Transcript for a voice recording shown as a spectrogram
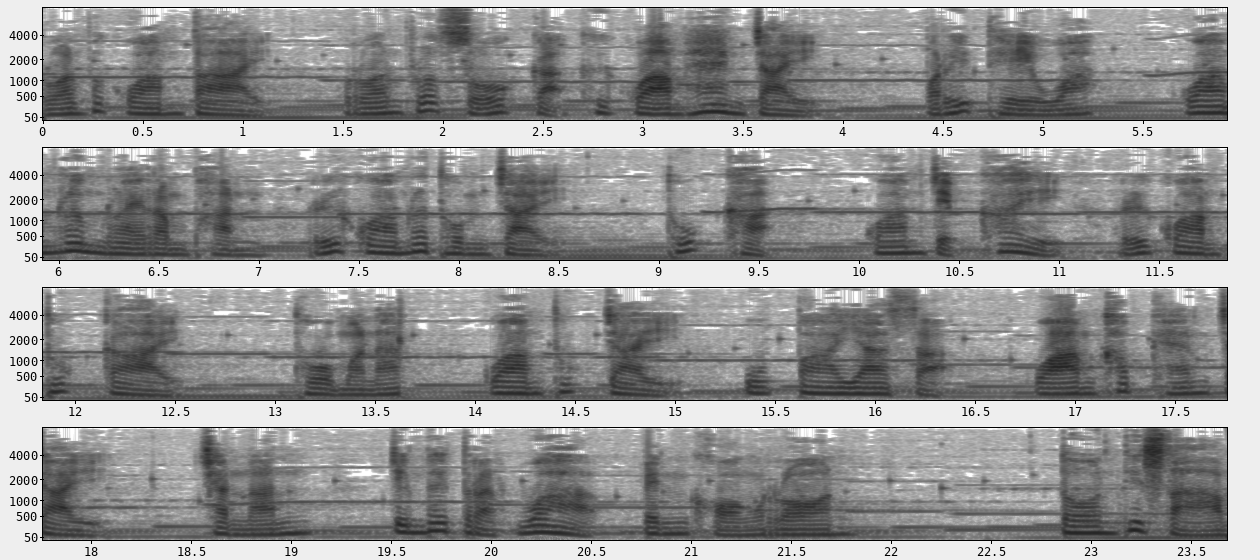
ร้อนเพราะความตาย ร้อนเพราะโศกะคือความแห้งใจ ปริเทวะ ความร่ำไรรำพันหรือความระทมใจ ทุกขะ ความเจ็บไข้หรือความทุกข์กาย โทมนัส ความทุกข์ใจ อุปายาสะ ความคับแค้นใจ ฉะนั้นจึงได้ตรัสว่าเป็นของร้อน ตอนที่สาม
